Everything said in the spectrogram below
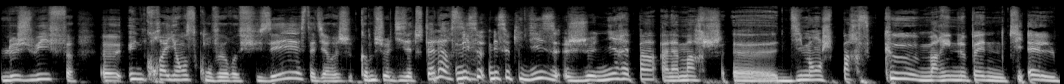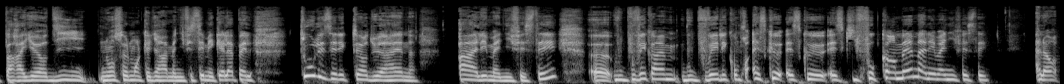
le juif euh, une croyance qu'on veut refuser, c'est-à-dire, comme je le disais tout à l'heure, si- Mais, ceux, mais ceux qui disent je n'irai pas à la marche euh, dimanche parce que Marine Le Pen, qui elle par ailleurs dit non seulement qu'elle ira manifester, mais qu'elle appelle tous les électeurs du RN à aller manifester, euh, vous pouvez quand même, vous pouvez les comprendre. Est-ce que, est-ce que, est-ce qu'il faut quand même aller manifester? Alors,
